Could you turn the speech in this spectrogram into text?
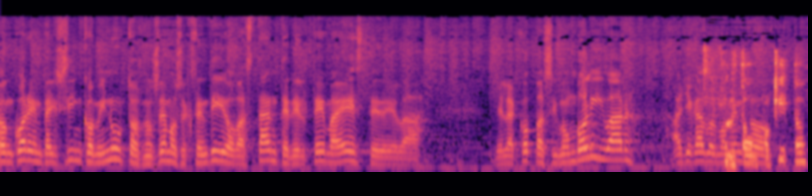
Con 45 minutos, nos hemos extendido bastante en el tema este de la, de la Copa Simón Bolívar. Ha llegado el momento. Faltó un poquito.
